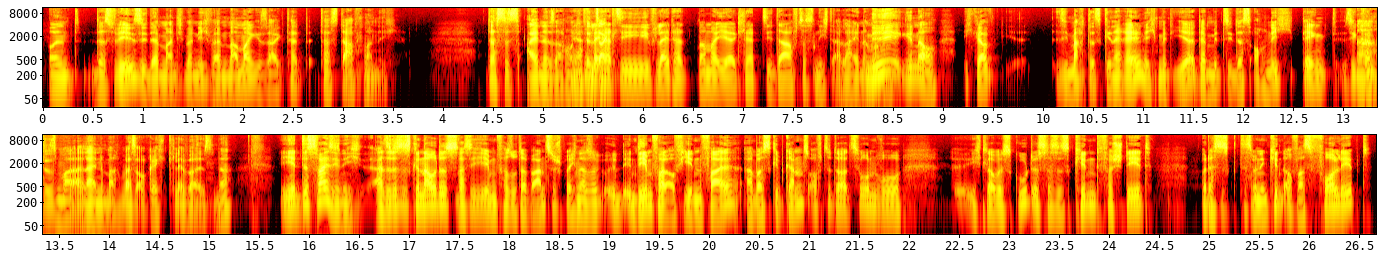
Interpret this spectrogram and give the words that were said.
Und das will sie dann manchmal nicht, weil Mama gesagt hat, das darf man nicht. Das ist eine Sache. Und Ja, vielleicht sag hat sie, vielleicht hat Mama ihr erklärt, sie darf das nicht alleine machen. Nee, genau. Ich glaube, sie macht das generell nicht mit ihr, damit sie das auch nicht denkt, sie Ah. könnte es mal alleine machen, was auch recht clever ist, ne? Ja, das weiß ich nicht. Also das ist genau das, was ich eben versucht habe anzusprechen. Also in in dem Fall auf jeden Fall. Aber es gibt ganz oft Situationen, wo äh, ich glaube, es gut ist, dass das Kind versteht, oder dass, es, dass man dem Kind auch was vorlebt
